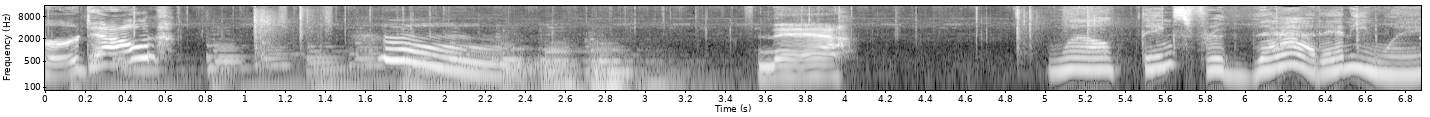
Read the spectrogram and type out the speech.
Her down? Hmm. Nah. Well, thanks for that anyway.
